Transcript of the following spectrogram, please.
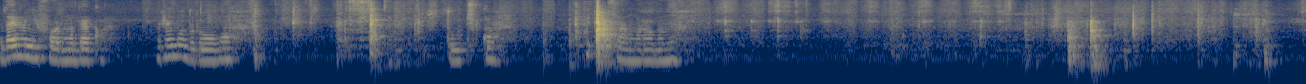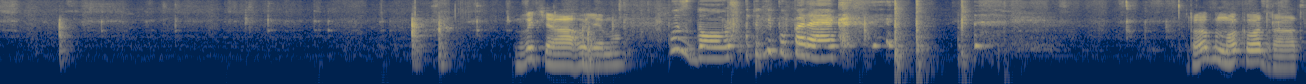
Дай мені форму деко. Беремо другу штучку. І так само робимо. Витягуємо. Поздовж, а тоді поперек. Робимо квадрат.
